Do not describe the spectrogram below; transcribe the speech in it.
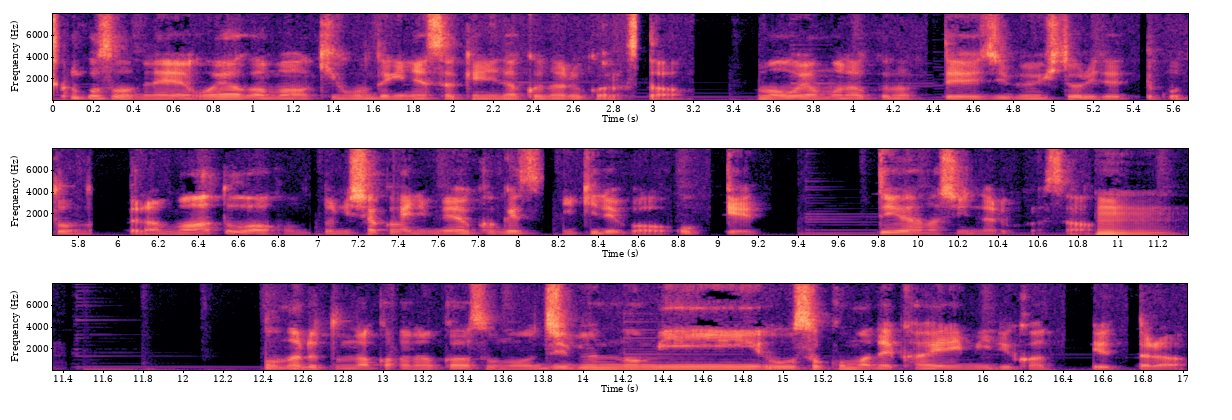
それこそね、親がまあ基本的には先に亡くなるからさ、まあ親も亡くなって自分一人でってことになったら、まああとは本当に社会に迷惑かけずに生きれば OK っていう話になるからさ、うん、うん。そうなるとなかなかその自分の身をそこまで顧みるかって言ったら、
